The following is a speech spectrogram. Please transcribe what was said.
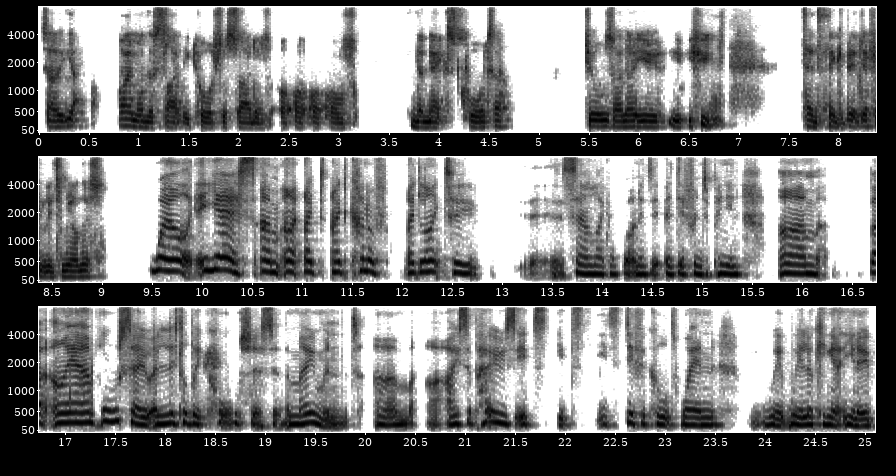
So, yeah, I'm on the slightly cautious side of, of, of the next quarter. Jules, I know you, you, you tend to think a bit differently to me on this. Well, yes, um, I, would I'd kind of I'd like to sound like I've got a, a different opinion. Um, but I am also a little bit cautious at the moment. Um, I suppose it's it's it's difficult when we're, we're looking at you know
